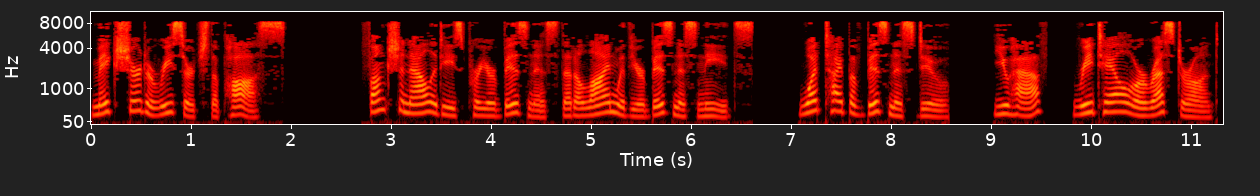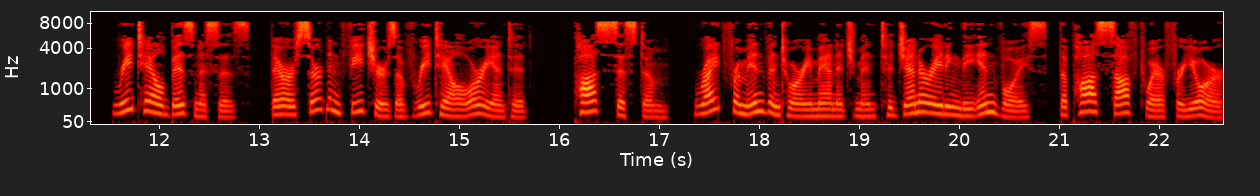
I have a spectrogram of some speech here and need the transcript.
make sure to research the POS Functionalities per your business that align with your business needs. What type of business do you have? Retail or restaurant? Retail businesses. There are certain features of retail oriented POS system. Right from inventory management to generating the invoice, the POS software for your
